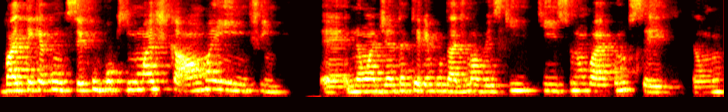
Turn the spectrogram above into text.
vai ter que acontecer com um pouquinho mais de calma e, enfim, é, não adianta querer mudar de uma vez que, que isso não vai acontecer. Então,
